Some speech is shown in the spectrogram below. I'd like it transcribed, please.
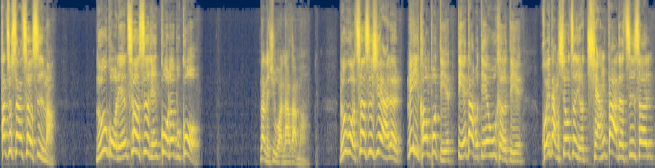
它就是要测试嘛。如果连测试连过都不过，那你去玩它干嘛？如果测试下来了，利空不跌，跌到不跌无可跌，回档修正有强大的支撑，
